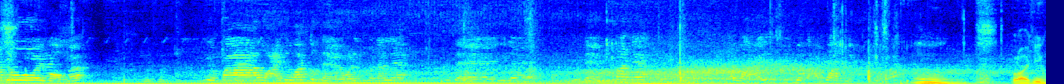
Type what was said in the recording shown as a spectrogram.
เออเล็กอย่างเดียวอย่าลืมครับผ่านไปผ่านมาแวะมากินก๋วยเตี๋ยวหน้าวัดทวินอร่อยอืมคือลูกชิ้นอร่อยมากอืมอร่อยจริง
